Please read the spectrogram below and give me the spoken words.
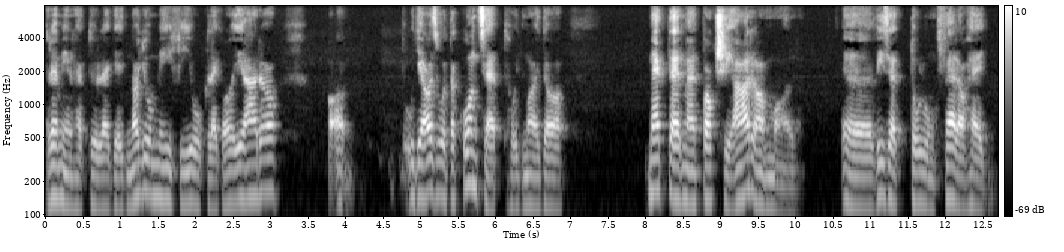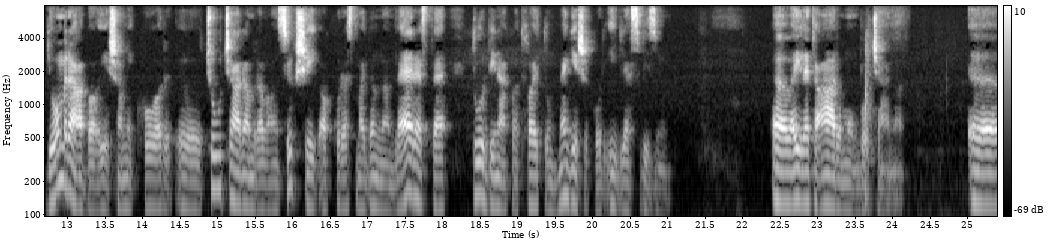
remélhetőleg egy nagyon mély fiók legaljára. A, ugye az volt a koncept, hogy majd a megtermelt paksi árammal ö, vizet tolunk fel a hegy gyomrába, és amikor ö, csúcsáramra van szükség, akkor azt majd onnan leereszte, turbinákat hajtunk meg, és akkor így lesz vízünk. Ö, illetve áramunk, bocsánat. Ö,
